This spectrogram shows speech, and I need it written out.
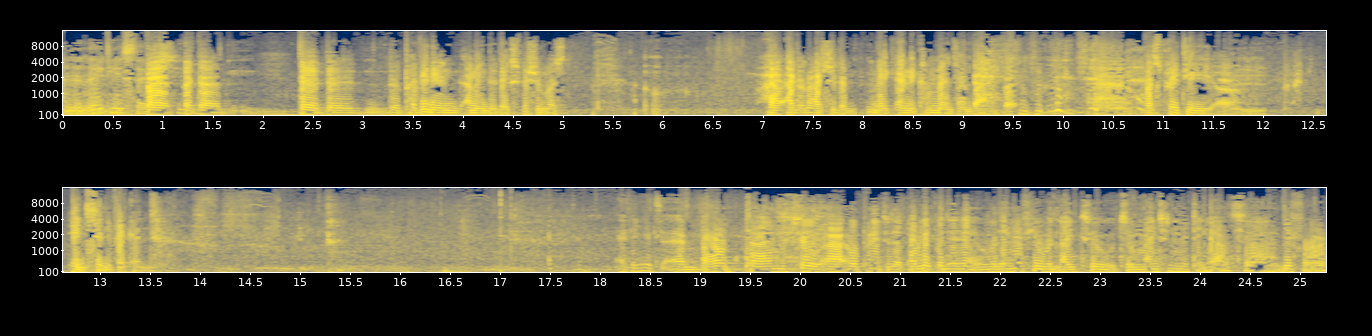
and the latest but, but the, the, the, the pavilion, I mean, the, the exhibition was. I, I, don't know. I shouldn't make any comments on that, but uh, was pretty um, insignificant. think it's about time to uh, open it to the public. Would any, would any of you would like to, to mention anything else uh, before?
